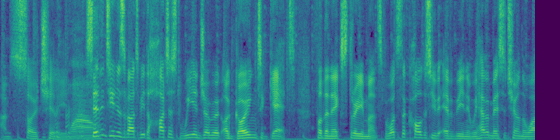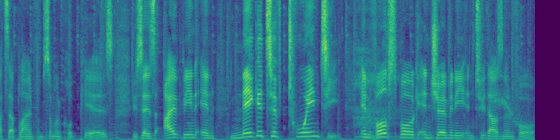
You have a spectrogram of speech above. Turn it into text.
I'm so chilly. Wow. 17 is about to be the hottest we in Joburg are going to get for the next three months. But what's the coldest you've ever been in? We have a message here on the WhatsApp line from someone called Piers who says, I've been in negative 20 in Wolfsburg in Germany in 2004.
